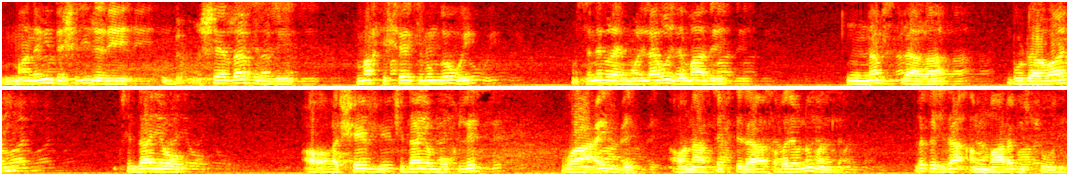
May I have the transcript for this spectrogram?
معنوي تشریح د دې شعر داسې دی چې مخکې شعر کې مونږ ووایي مصنف رحم الله وایي زما د نفس دغه بوډاوالي چې دا یو او هغه شی چې دا یو مخلص واعظ دی او ناصح دی دا خبره ونه منله ځکه چې دا اماره بالسوء دي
